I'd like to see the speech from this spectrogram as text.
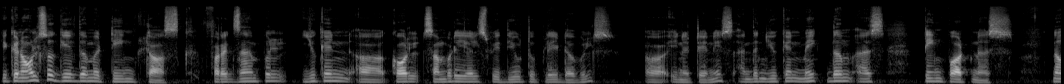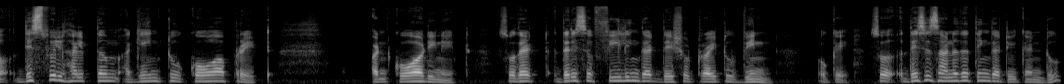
You can also give them a team task. For example, you can uh, call somebody else with you to play doubles uh, in a tennis and then you can make them as team partners. Now, this will help them again to cooperate and coordinate so that there is a feeling that they should try to win. Okay. So, this is another thing that you can do.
